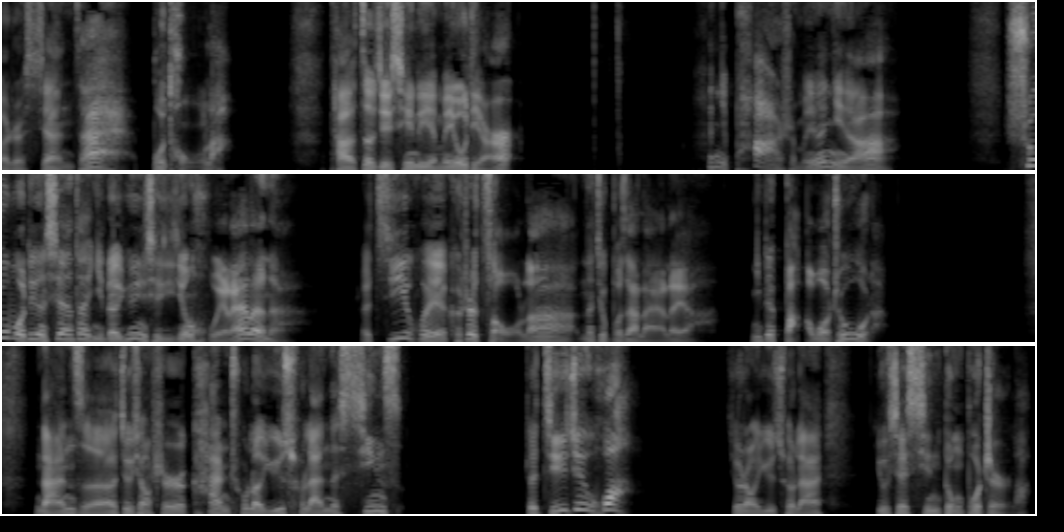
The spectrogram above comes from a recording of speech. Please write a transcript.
可是现在不同了，他自己心里也没有底儿。你怕什么呀你啊？说不定现在你的运气已经回来了呢。这机会可是走了，那就不再来了呀！你得把握住了。男子就像是看出了于翠兰的心思，这几句话就让于翠兰有些心动不止了。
